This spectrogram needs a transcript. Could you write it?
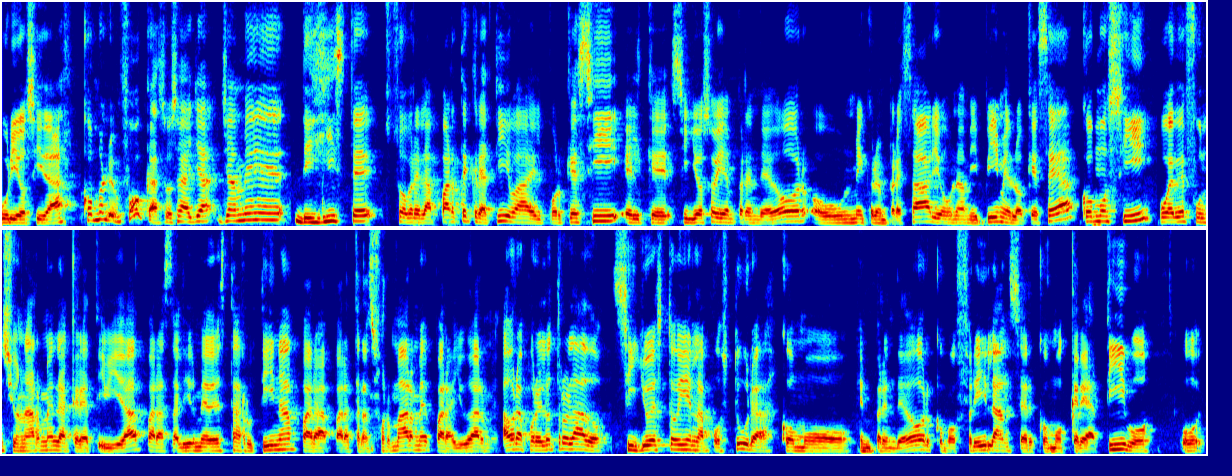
curiosidad, ¿cómo lo enfocas? O sea, ya, ya me dijiste sobre la parte creativa, el por qué sí, el que si yo soy emprendedor o un microempresario, una MIPYME, lo que sea, cómo sí puede funcionarme la creatividad para salirme de esta rutina, para, para transformarme, para ayudarme. Ahora, por el otro lado, si yo estoy en la postura como emprendedor, como freelancer, como creativo, o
